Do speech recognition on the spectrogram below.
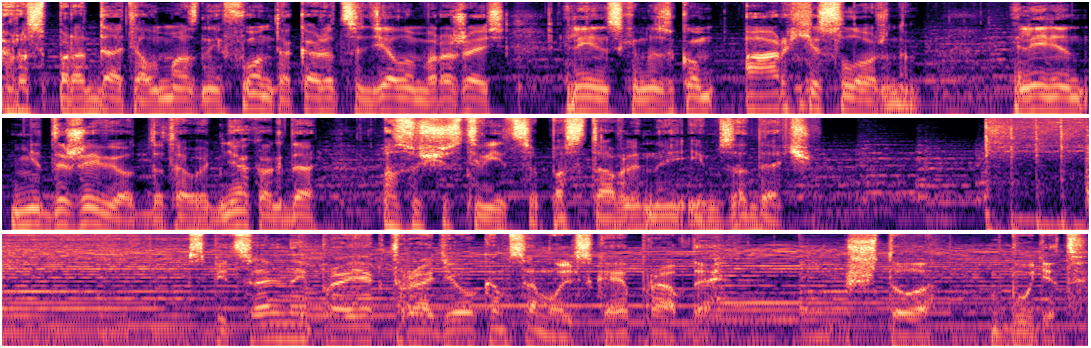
Распродать алмазный фонд окажется делом, выражаясь ленинским языком, архисложным. Ленин не доживет до того дня, когда осуществится поставленная им задача. Специальный проект «Радио Комсомольская правда». Что будет?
